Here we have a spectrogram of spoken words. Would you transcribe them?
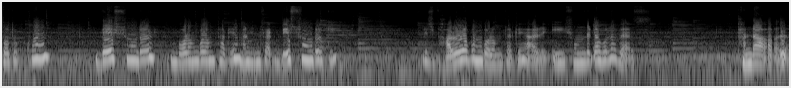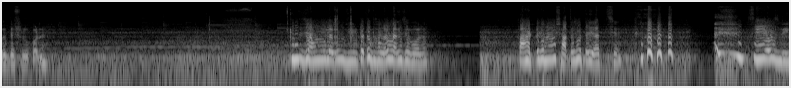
ততক্ষণ বেশ সুন্দর, গরম গরম থাকে। মানে ইনফ্যাক্ট বেশ সুন্দর কি? বেশ ভালো রকম গরম থাকে। আর এই সন্ধ্যেটা হলো ব্যাস, ঠান্ডা লাগতে শুরু করে। কিন্তু যেমনই লাগুক ভিউটা তো ভালো লাগছে বলো। পাহাড়টা যেন আমার সাথে সাথে যাচ্ছে। সিরিয়াসলি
